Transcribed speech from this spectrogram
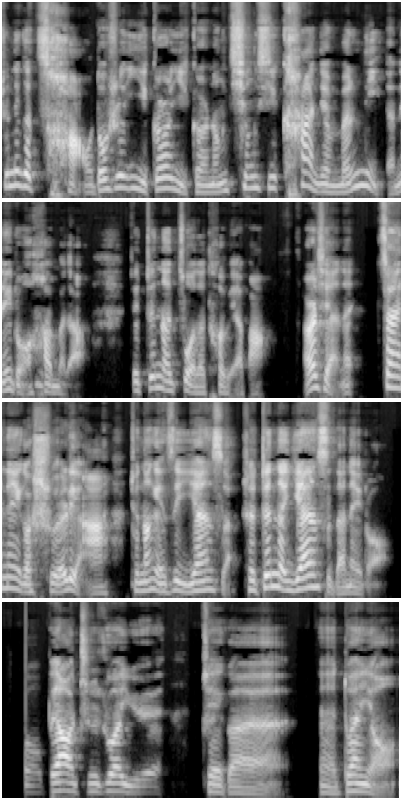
就那个草都是一根一根能清晰看见纹理的那种，恨不得就真的做的特别棒。而且呢，在那个水里啊，就能给自己淹死，是真的淹死的那种。就不要执着于这个呃端游，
